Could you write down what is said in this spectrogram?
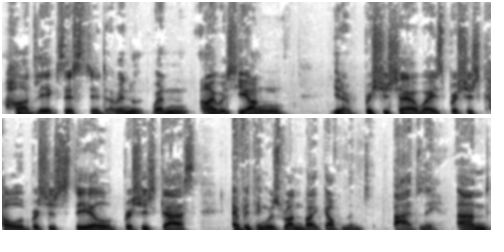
hardly existed. I mean, when I was young, you know, British Airways, British Coal, British Steel, British Gas, everything was run by government badly. And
